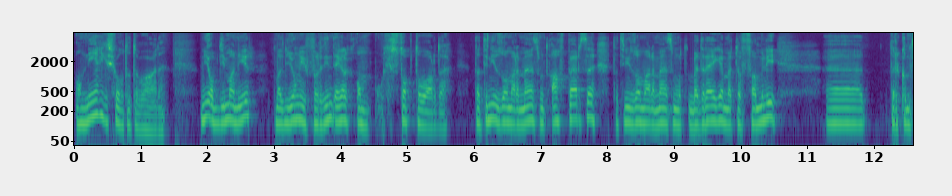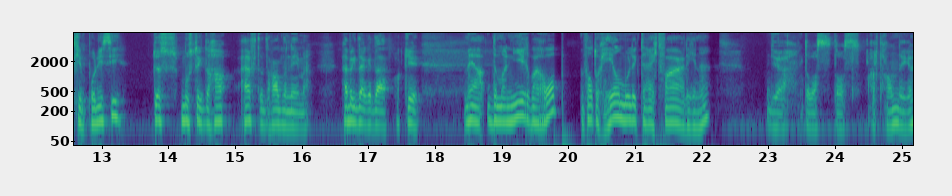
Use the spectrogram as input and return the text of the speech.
om neergeschoten te worden? Niet op die manier, maar die jongen heeft verdiend eigenlijk om gestopt te worden. Dat hij niet zomaar mensen moet afpersen, dat hij niet zomaar mensen moet bedreigen met de familie. Eh, er komt geen politie, dus moest ik de ha- heft in de handen nemen. Heb ik dat gedaan? Oké. Maar ja, de manier waarop valt toch heel moeilijk te rechtvaardigen, hè? Ja, dat was, dat was hardhandig, hè.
